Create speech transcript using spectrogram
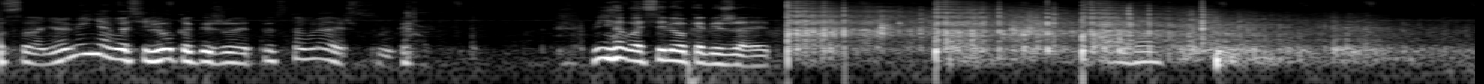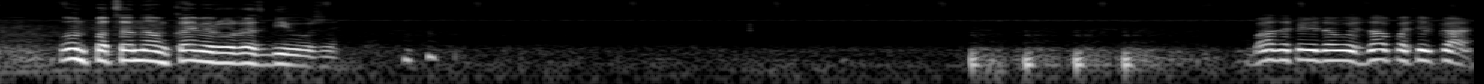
А Саня, а меня Василек обижает, представляешь, сука? Меня Василек обижает. Ага. Он пацанам камеру разбил уже. База передовой, зал поселька.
